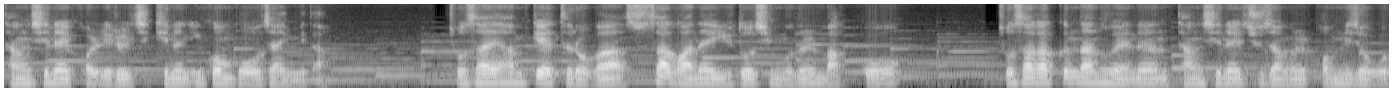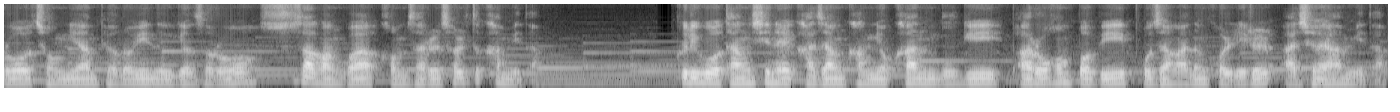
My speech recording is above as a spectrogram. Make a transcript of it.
당신의 권리를 지키는 인권보호자입니다. 조사에 함께 들어가 수사관의 유도신문을 맡고 조사가 끝난 후에는 당신의 주장을 법리적으로 정리한 변호인 의견서로 수사관과 검사를 설득합니다. 그리고 당신의 가장 강력한 무기, 바로 헌법이 보장하는 권리를 아셔야 합니다.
